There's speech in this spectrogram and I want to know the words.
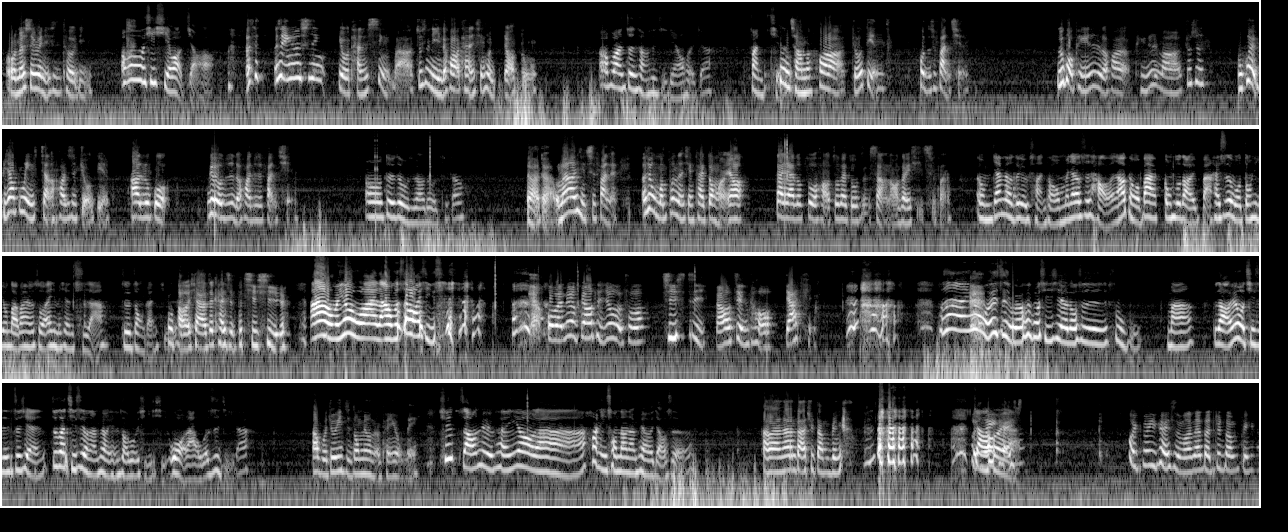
哦，那是因为你是特例，哦，谢谢，我好骄傲。而且而且因为是有弹性吧，就是你的话弹性会比较多。要不然正常是几点要回家？饭前。正常的话九点或者是饭前。如果平日的话，平日吗？就是不会比较不影响的话，就是九点啊。如果六日的话，就是饭前。哦，对，这我知道，这我知道。对啊，对啊，我们要一起吃饭呢，而且我们不能先开动啊，要大家都坐好，坐在桌子上，然后再一起吃饭。哎我们家没有这个传统，我们家都是好了，然后可能我爸工作到一半，还是我东西用到一半，就说：“哎、你们先吃啊。”就是这种感觉。吐槽一下，这开始不七夕了。啊，我们又歪了，我们是要玩一起吃。我们那个标题就是说七夕，然后箭头家庭。不是啊，因为我一直以为会过七夕的都是父母吗？不知道，因为我其实之前就算其实有男朋友，也很少过七夕。我啦，我自己啦，啊，我就一直都没有男朋友没。去找女朋友啦，换你充当男朋友的角色，好了，那让大家去当兵。教会啊。回归一开始吗？那他去当兵啊？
